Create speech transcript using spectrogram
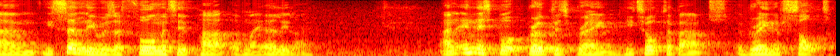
um, he certainly was a formative part of my early life. And in this book, Broca's Brain, he talked about a grain of salt.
